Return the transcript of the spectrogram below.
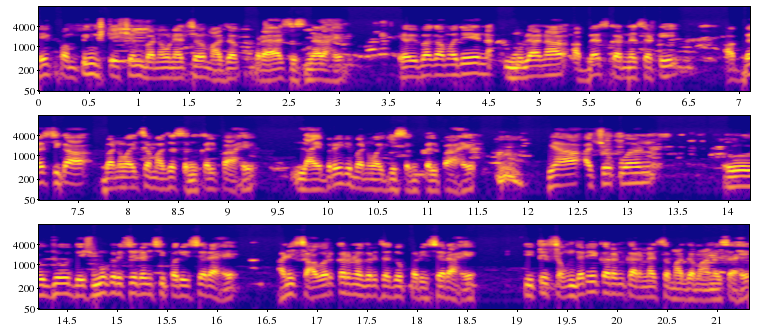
एक पंपिंग स्टेशन बनवण्याचं माझा प्रयास असणार आहे. या विभागामध्ये ना- मुलांना अभ्यास करण्यासाठी अभ्यासिका बनवायचा माझा संकल्प आहे. लायब्ररी बनवायची संकल्प आहे. ह्या अशोकवन जो देशमुख रेसिडेन्सी परिसर आहे आणि सावरकर नगरचा जो परिसर आहे तिथे सौंदर्यीकरण करण्याचं माझा मानस आहे.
